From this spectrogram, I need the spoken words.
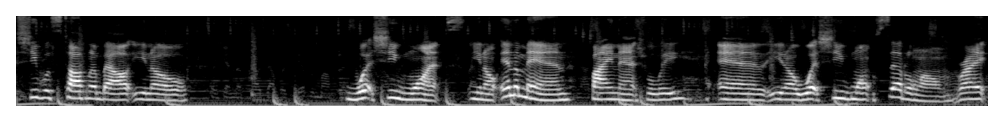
she was talking about, you know, what she wants, you know, in a man financially and, you know, what she won't settle on, right?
